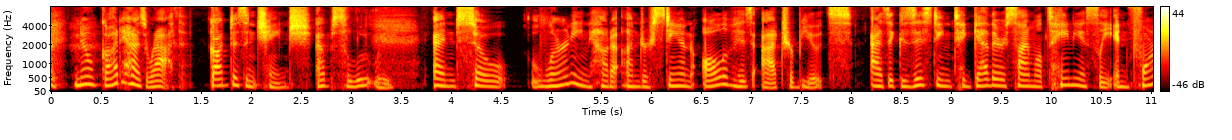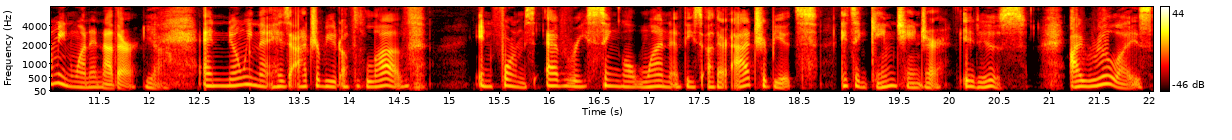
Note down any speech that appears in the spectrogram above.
no, God has wrath. God doesn't change. Absolutely. And so learning how to understand all of his attributes as existing together simultaneously, informing one another. Yeah. And knowing that his attribute of love informs every single one of these other attributes. It's a game changer. It is. I realize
